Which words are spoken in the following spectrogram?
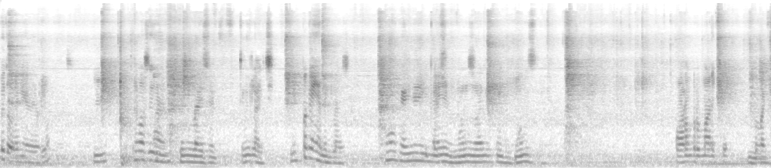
ഇപ്പൊ തുടങ്ങിയതേ ഉള്ളൂ. എത്ര മാസം കഴിഞ്ഞു? തിങ്കളാഴ്ച. തിങ്കളാഴ്ച. ഇപ്പൊ കഴിഞ്ഞ തിങ്കളാഴ്ച. ആ കഴിഞ്ഞ കഴിഞ്ഞ മൂന്ന് നാല് കഴിഞ്ഞ് മൂന്ന് ദിവസം. ഓണം പ്രമാണിച്ച് തുടങ്ങി.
